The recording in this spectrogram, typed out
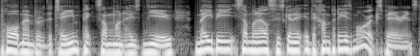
poor member of the team, picked someone who's new. Maybe someone else is going to, the company is more experienced.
